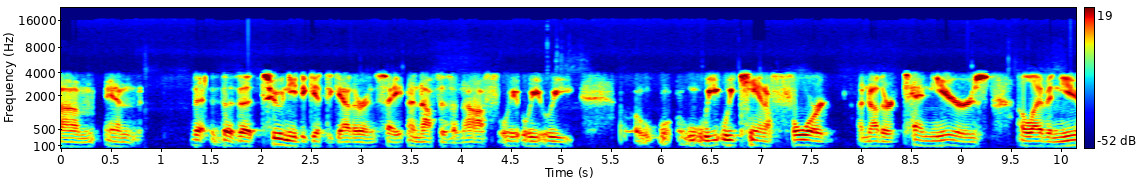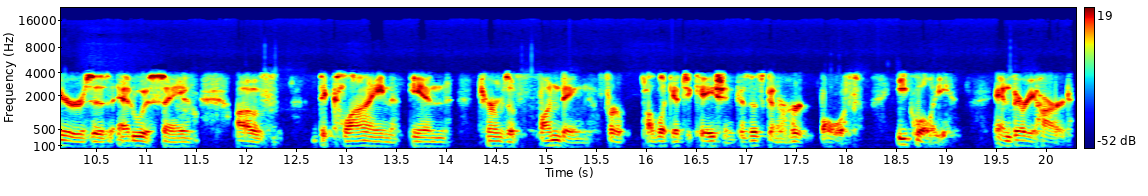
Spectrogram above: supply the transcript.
Um, and the, the, the two need to get together and say enough is enough. We we we we, we can't afford another 10 years, 11 years, as Ed was saying, of decline in terms of funding for public education because it's going to hurt both equally and very hard.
